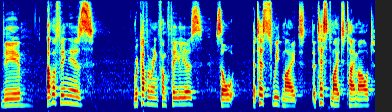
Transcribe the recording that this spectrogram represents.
The other thing is recovering from failures. So a test suite might, a test might time out.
